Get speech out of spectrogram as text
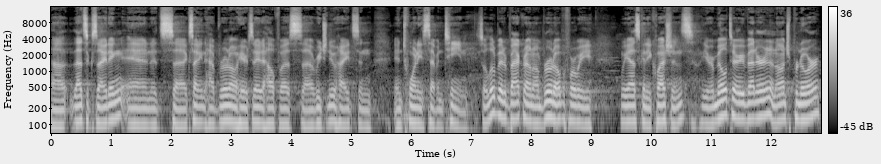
uh, that's exciting, and it's uh, exciting to have Bruno here today to help us uh, reach new heights in, in 2017. So, a little bit of background on Bruno before we, we ask any questions. You're a military veteran, an entrepreneur,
